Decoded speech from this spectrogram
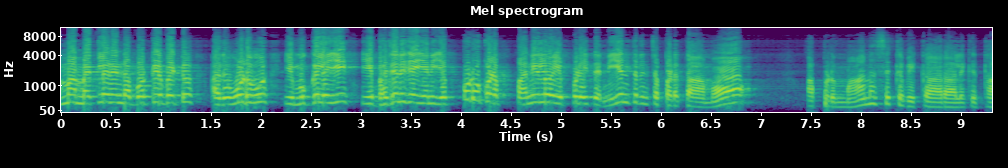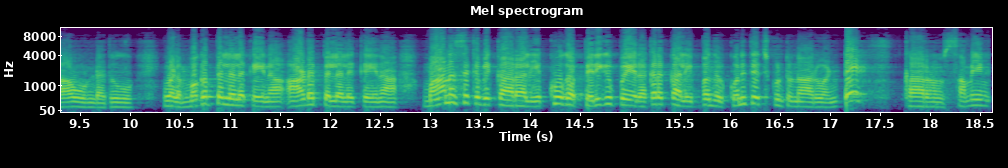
అమ్మ మెట్ల నిండా బొట్లు పెట్టు అది ఊడువు ఈ ముగ్గులయ్యి ఈ భజన చెయ్యని ఎప్పుడు కూడా పనిలో ఎప్పుడైతే నియంత్రించబడతామో అప్పుడు మానసిక వికారాలకి తావు ఉండదు. ఇవాళ మగపిల్లలకైనా ఆడపిల్లలకైనా మానసిక వికారాలు ఎక్కువగా పెరిగిపోయి రకరకాల ఇబ్బందులు కొని తెచ్చుకుంటున్నారు అంటే కారణం సమయం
